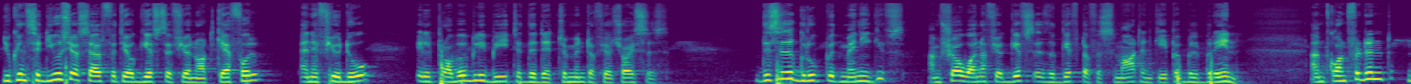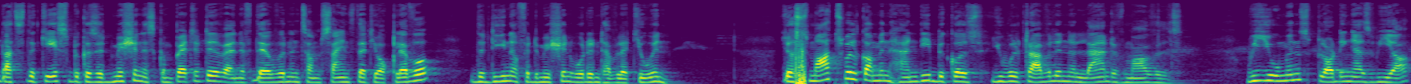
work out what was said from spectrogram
You can seduce yourself with your gifts if you're not careful, and if you do, it'll probably be to the detriment of your choices. This is a group with many gifts. I'm sure one of your gifts is the gift of a smart and capable brain. I'm confident that's the case because admission is competitive, and if there weren't some signs that you're clever, the dean of admission wouldn't have let you in. Your smarts will come in handy because you will travel in a land of marvels. We humans, plodding as we are,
